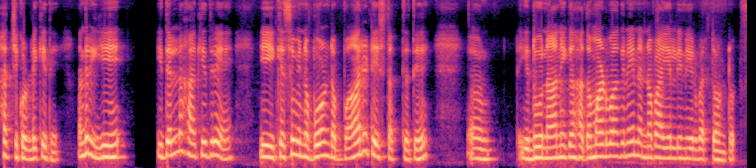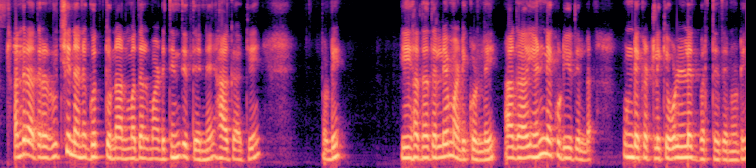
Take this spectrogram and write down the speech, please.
ಹಚ್ಚಿಕೊಳ್ಳಿಕ್ಕಿದೆ. ಅಂದರೆ ಈ ಇದೆಲ್ಲ ಹಾಕಿದರೆ ಈ ಕೆಸುವಿನ ಬೋಂಡ ಭಾರಿ ಟೇಸ್ಟ್ ಆಗ್ತದೆ. ಇದು ನಾನೀಗ ಹದ ಮಾಡುವಾಗಲೇ ನನ್ನ ಬಾಯಲ್ಲಿ ನೀರು ಬರ್ತಾ ಉಂಟು. ಅಂದರೆ ಅದರ ರುಚಿ ನನಗೆ ಗೊತ್ತು, ನಾನು ಮೊದಲು ಮಾಡಿ ತಿಂದಿದ್ದೇನೆ. ಹಾಗಾಗಿ ನೋಡಿ, ಈ ಹದದಲ್ಲೇ ಮಾಡಿಕೊಳ್ಳಿ. ಆಗ ಎಣ್ಣೆ ಕುಡಿಯುವುದಿಲ್ಲ. ಉಂಡೆ ಕಟ್ಟಲಿಕ್ಕೆ ಒಳ್ಳೇದು ಬರ್ತದೆ ನೋಡಿ.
